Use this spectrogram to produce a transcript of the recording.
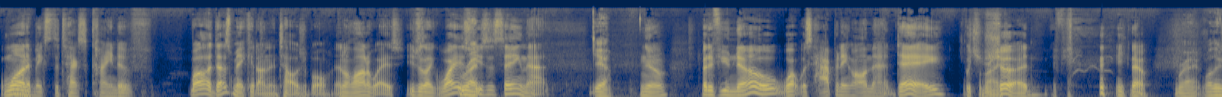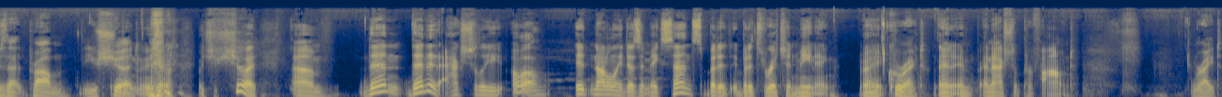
one, it makes the text kind of, well, it does make it unintelligible in a lot of ways. You're just like, why is Right. Jesus saying that? Yeah. You know? But if you know what was happening on that day, which you Right. should, if you, you know, Right. Well, there's that problem. You should. you know, which you should, um, then then it actually, oh well, it not only does it make sense, but it but it's rich in meaning, right? Correct. And and, and actually profound. Right.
